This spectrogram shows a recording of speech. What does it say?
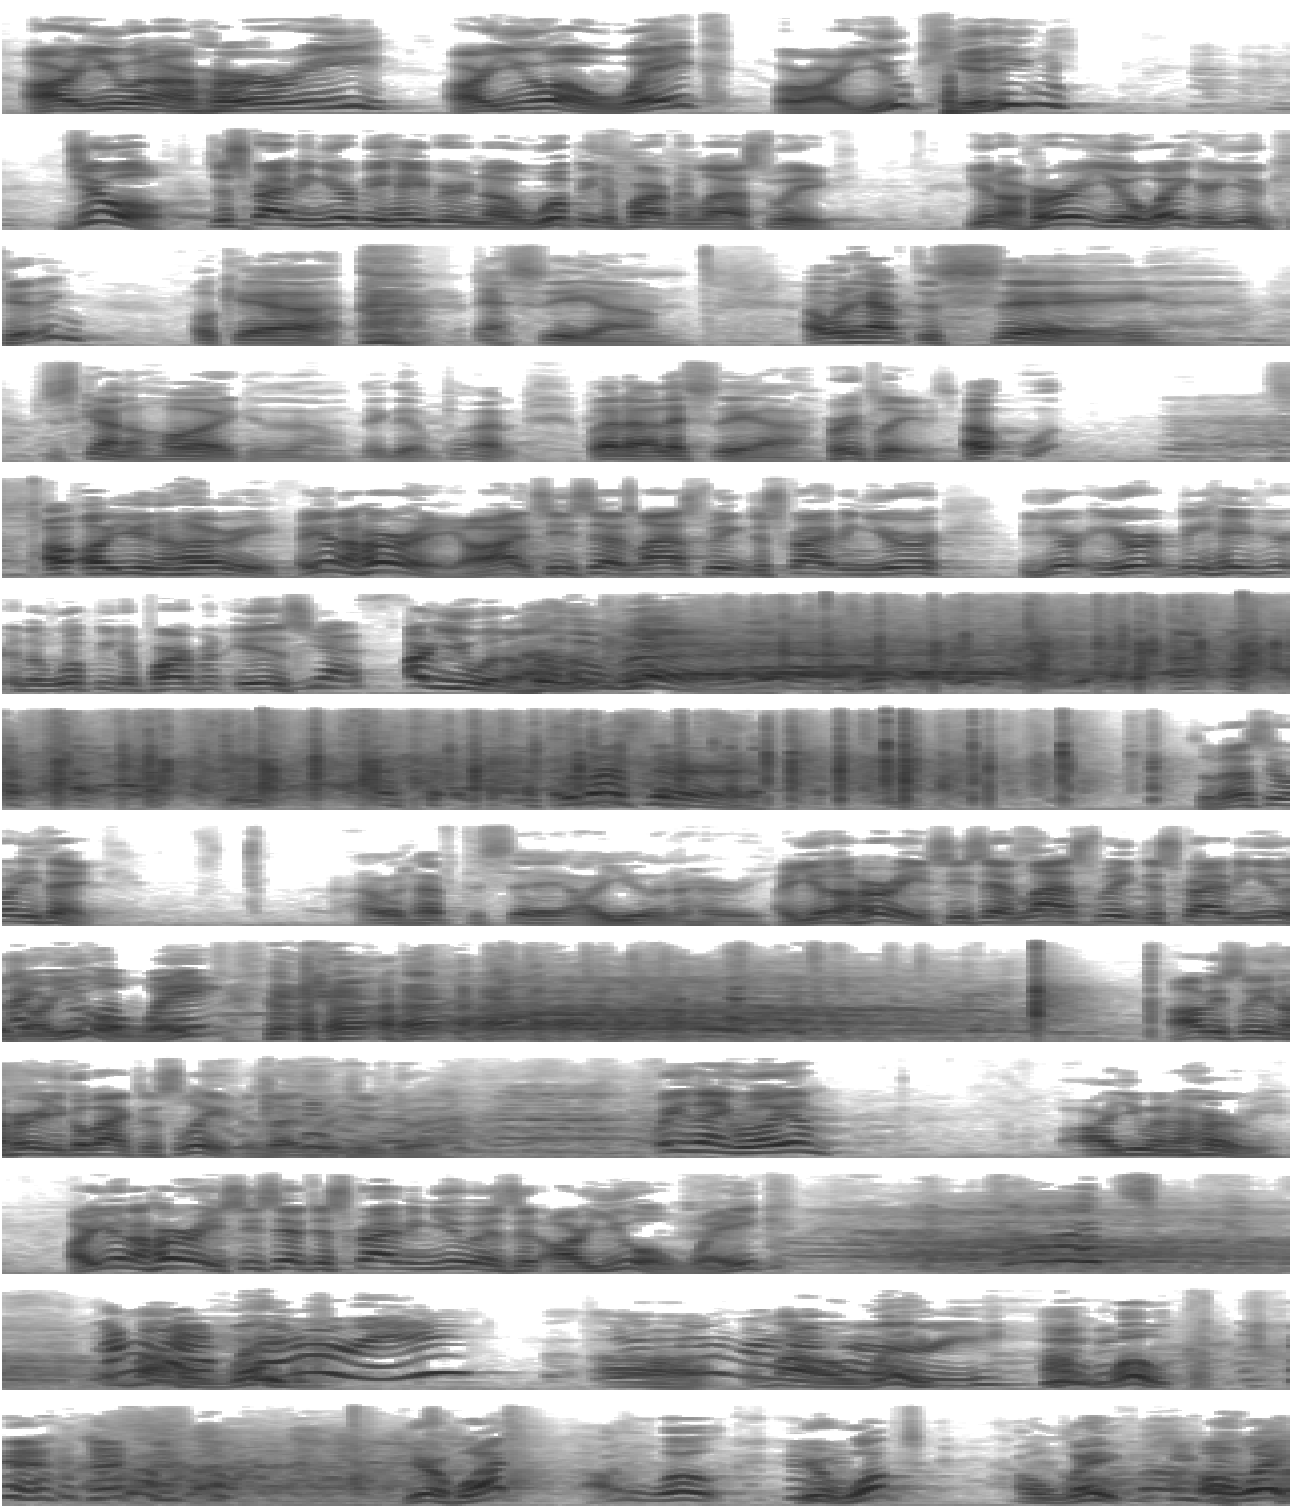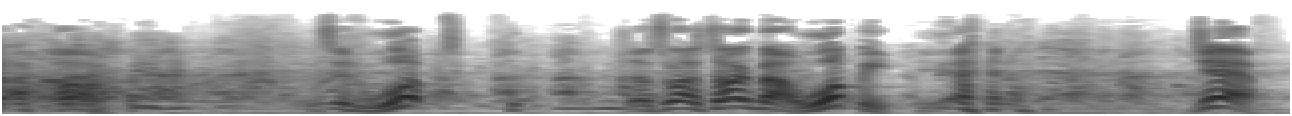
Are you in a hurry? Are you awake? Or are you kidding? Jewel, describing your behavior in the whoopee department last week. You in a hurry? You awake? Are you kidding? Okay, uh, let's see. Um, I would have to say, just kind of hard because I don't think they'll apply. it. But uh, let's say, uh, Hurry, please. oh, wh- oh, are you in a hurry? Are you in a hurry? All right. She said last week describing your your your behavior in the whoopee department is. Yes. Are you in a hurry? Sylvester. Sylvester, what do you think? I would have to say, are you in a hurry? Are you in a hurry? She said last week describing you as. Are, you awake? Obviously in a hurry to go back to sleep. Is that what you're doing? What do you think, William? Are you in a hurry? Are you in a hurry? She said describing you as that. Are you awake? What? Not Am I a awake? hurry. Uh, never am I awake? hurry. I'm woke. You're what? I'm woke. You're whooped? Awake. Oh, wait. Oh. It said whooped. That's what I was talking about. Whoopee. Yeah. Jeff,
